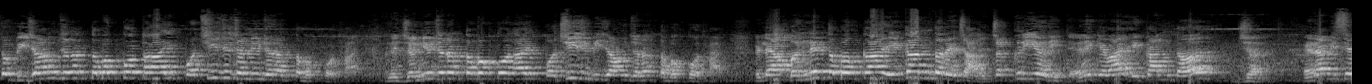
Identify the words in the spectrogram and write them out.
તો બીજાણુજનક તબક્કો થાય, પછી જ જન્યુજનક તબક્કો થાય. અને જન્યુજનક તબક્કો થાય, પછી જ બીજાણુજનક તબક્કો થાય. એટલે આ બંને તબક્કા એકાંતરે ચાલે, ચક્રીય રીતે. એને કહેવાય એકાંતર જન એના વિશે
